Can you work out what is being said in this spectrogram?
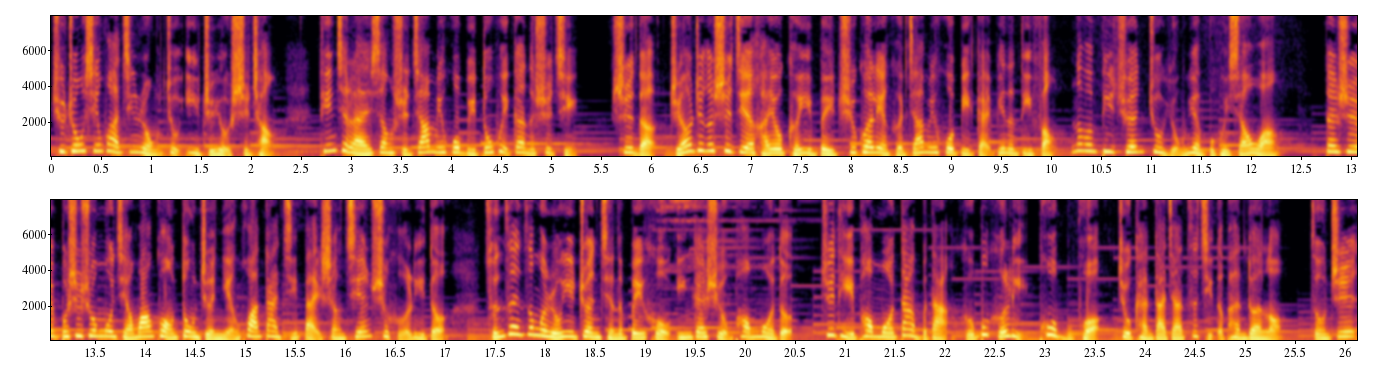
去中心化金融就一直有市场。听起来像是加密货币都会干的事情。是的，只要这个世界还有可以被区块链和加密货币改变的地方，那么币圈就永远不会消亡。但是不是说目前挖矿动辄年化大几百上千是合理的？存在这么容易赚钱的背后，应该是有泡沫的。具体泡沫大不大、合不合理、破不破，就看大家自己的判断了。总之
